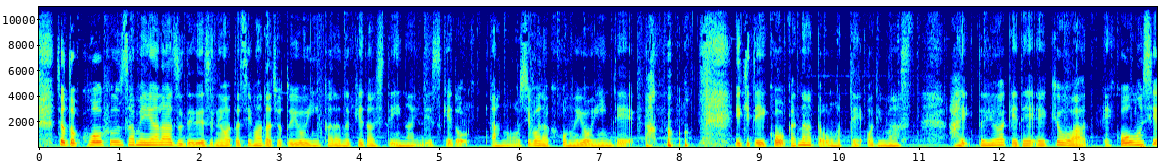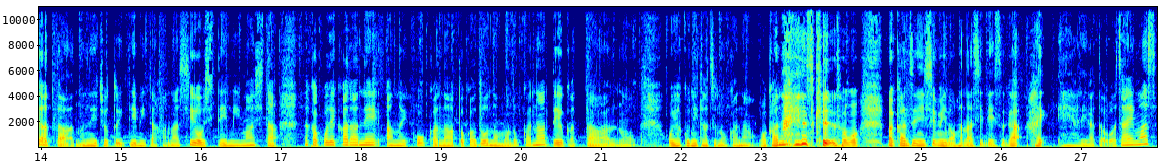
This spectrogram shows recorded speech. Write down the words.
ちょっと興奮冷めやらずでですね私まだちょっと余韻から抜け出していないんですけど。あのしばらくこの余韻で 生きていこうかなと思っております。はい。というわけで、え今日はえ高音シアターのね、ちょっと行ってみた話をしてみました。なんかこれからね、あの行こうかなとか、どんなものかなっていう方のお役に立つのかなわかんないですけれども、まあ、完全に趣味の話ですが、はい、え、ありがとうございます。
